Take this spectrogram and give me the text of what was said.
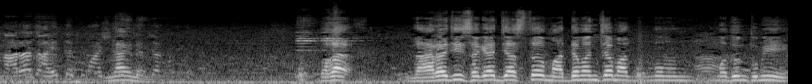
नाराज आहेत किंवा नाही, नाही. बघा नाराजी सगळ्यात जास्त माध्यमांच्या माध्यम- मधून तुम्ही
